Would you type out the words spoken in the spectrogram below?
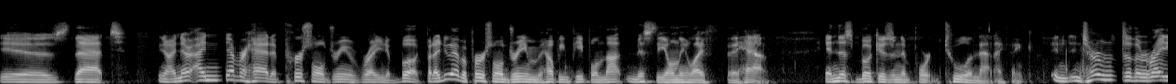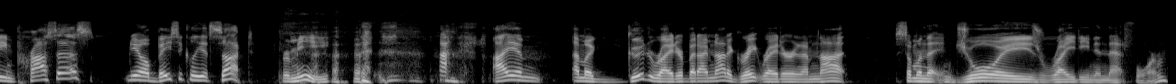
is that you know I never I never had a personal dream of writing a book, but I do have a personal dream of helping people not miss the only life they have. And this book is an important tool in that, I think. In, in terms of the writing process, you know, basically it sucked for me. I am I'm a good writer, but I'm not a great writer, and I'm not someone that enjoys writing in that form.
